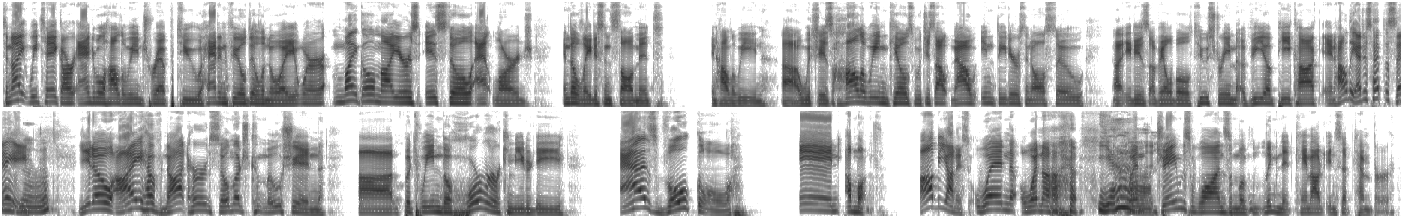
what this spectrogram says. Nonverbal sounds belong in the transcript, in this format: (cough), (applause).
tonight we take our annual Halloween trip to Haddonfield, Illinois, where Michael Myers is still at large in the latest installment in Halloween, uh, which is Halloween Kills, which is out now in theaters and also uh, it is available to stream via Peacock. And Holly, I just have to say, Mhm. You know, I have not heard so much commotion uh, between the horror community as vocal in a month. I'll be honest. When when uh (laughs) Yeah. when James Wan's *Malignant* came out in September,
